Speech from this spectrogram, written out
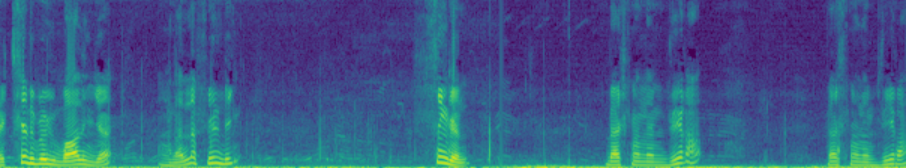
லெக் சைடு போயிருக்கு பால் இங்கே. நல்ல fielding single batsman and Veera batsman and Veera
